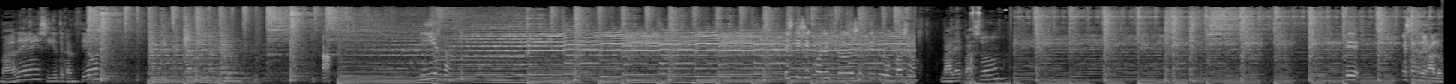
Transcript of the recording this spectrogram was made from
Vale, siguiente canción. Mierda. Es que sé cuál es, el título, pasa. Vale, paso. Eh, Esta es regalo.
